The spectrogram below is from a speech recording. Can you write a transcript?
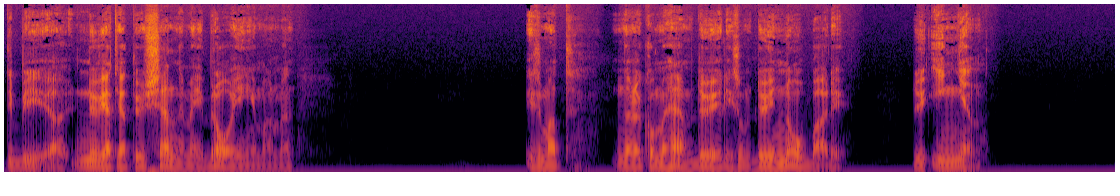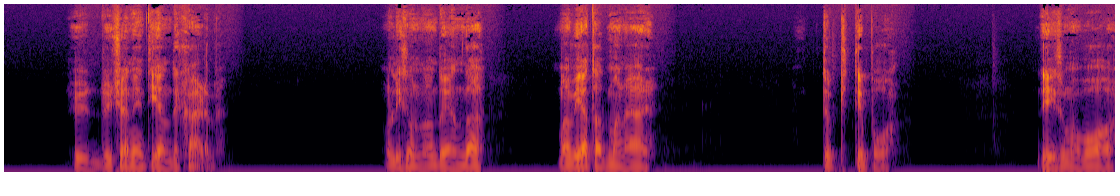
det blir, nu vet jag att du känner mig bra Ingemar, men liksom att när du kommer hem, du är liksom, du är nobody. Du är ingen. Du, du känner inte igen dig själv. Och liksom det enda man vet att man är duktig på. Det är som att vara,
